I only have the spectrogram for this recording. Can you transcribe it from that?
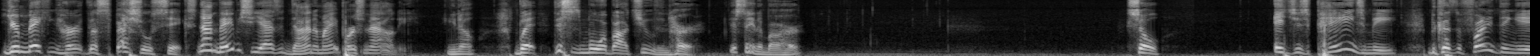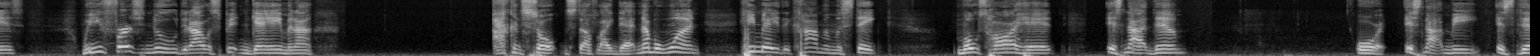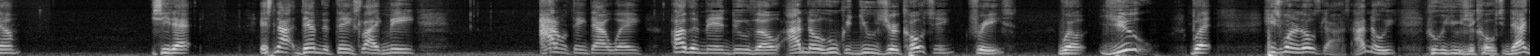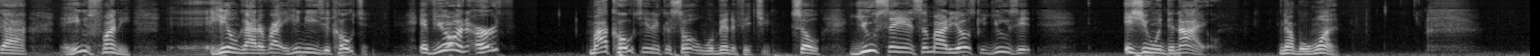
you're making her the special six. Now, maybe she has a dynamite personality, you know, but this is more about you than her. This ain't about her. So it just pains me because the funny thing is, when you first knew that I was spitting game and I I consult and stuff like that. Number one, he made the common mistake. Most hardhead, it's not them, or it's not me, it's them. You see that? It's not them that thinks like me. I don't think that way. Other men do though. I know who could use your coaching, freeze. Well, you. But he's one of those guys. I know who could use your mm-hmm. coaching. That guy, he was funny. He don't got it right. He needs your coaching. If you're on earth, my coaching and consulting will benefit you. So you saying somebody else could use it is you in denial. Number one.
